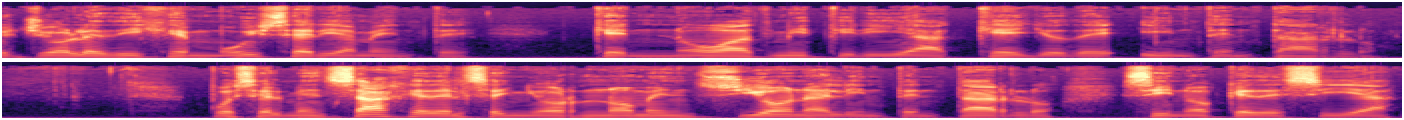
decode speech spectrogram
yo le dije muy seriamente que no admitiría aquello de intentarlo, pues el mensaje del Señor no menciona el intentarlo, sino que decía,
